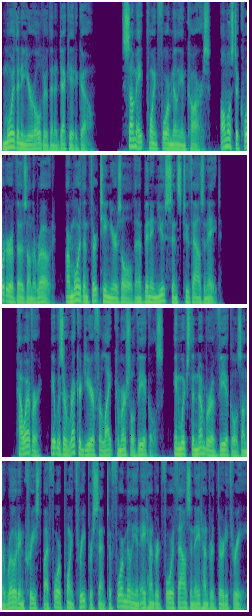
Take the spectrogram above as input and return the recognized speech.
more than a year older than a decade ago. Some 8.4 million cars, almost a quarter of those on the road, are more than 13 years old and have been in use since 2008. However, it was a record year for light commercial vehicles, in which the number of vehicles on the road increased by 4.3% to 4,804,833.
